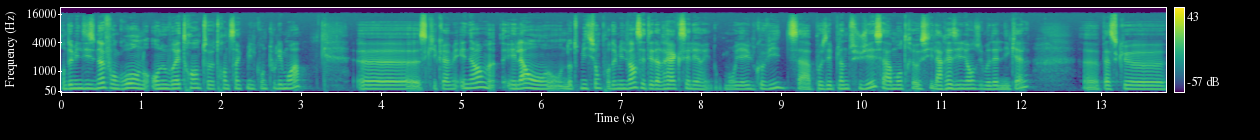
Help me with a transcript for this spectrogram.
En 2019, en gros, on, on ouvrait 30-35 000 comptes tous les mois. Euh, ce qui est quand même énorme. Et là, on, notre mission pour 2020, c'était de réaccélérer. Donc, bon, il y a eu le Covid, ça a posé plein de sujets, ça a montré aussi la résilience du modèle nickel, euh, parce que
